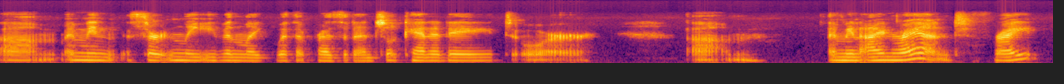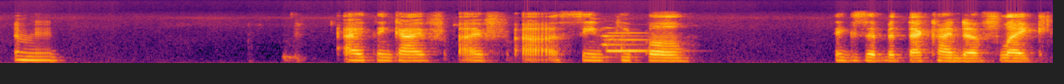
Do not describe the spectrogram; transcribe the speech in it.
Um, I mean, certainly even like with a presidential candidate or um, I mean, Ayn Rand, right? I mean, I think I've I've uh, seen people exhibit that kind of like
